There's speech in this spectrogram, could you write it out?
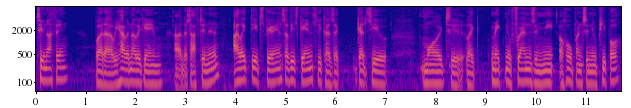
2 nothing, but uh, we have another game uh, this afternoon. I like the experience of these games because it gets you more to like make new friends and meet a whole bunch of new people.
